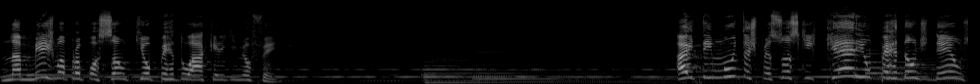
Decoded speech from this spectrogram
na mesma proporção que eu perdoar aquele que me ofende. Aí tem muitas pessoas que querem o perdão de Deus,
